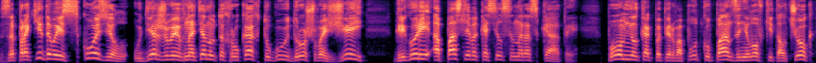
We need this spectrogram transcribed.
Запрокидываясь с козел, удерживая в натянутых руках тугую дрожь вожжей, Григорий опасливо косился на раскаты. Помнил, как по первопутку пан за неловкий толчок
